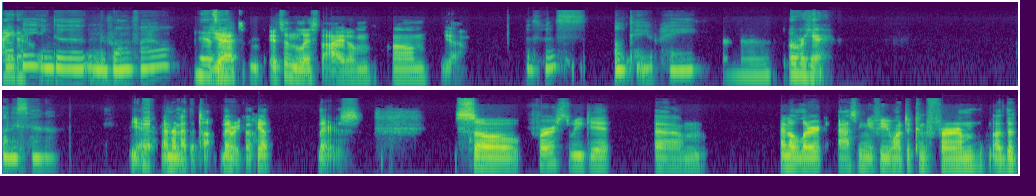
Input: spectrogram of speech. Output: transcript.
item. Probably in the, in the wrong file. Yeah, that's Yeah, it's, it's in list item. Um, yeah. Is this okay? Right. Uh, over here. Listen. Yeah. Okay. And then at the top, there we go. Yep. There it is. So first we get um an alert asking if you want to confirm uh, the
